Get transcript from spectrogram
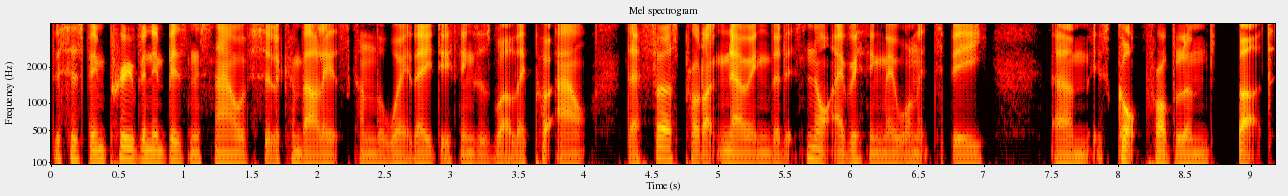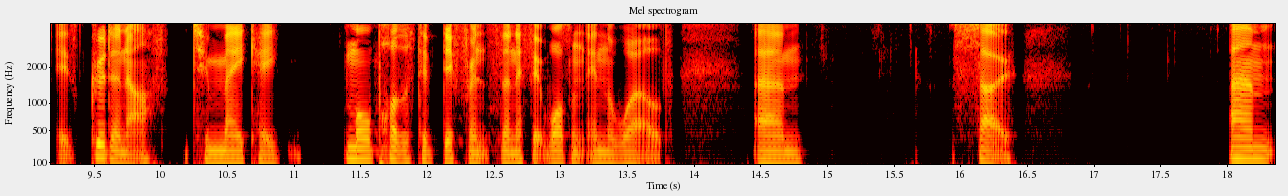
this has been proven in business now with Silicon Valley. It's kind of the way they do things as well. They put out their first product knowing that it's not everything they want it to be. Um, it's got problems, but it's good enough to make a more positive difference than if it wasn't in the world. Um, so, um,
